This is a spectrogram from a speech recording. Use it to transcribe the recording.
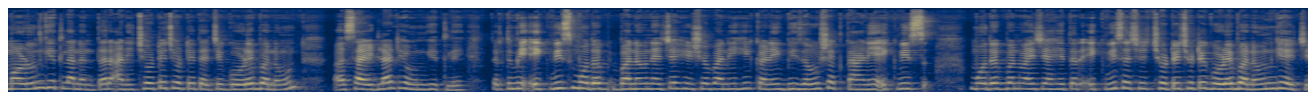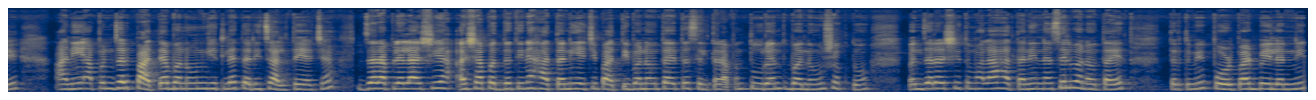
मळून घेतल्यानंतर आणि छोटे छोटे त्याचे गोळे बनवून साईडला ठेवून घेतले. तर तुम्ही एकवीस मोदक बनवण्याच्या हिशोबाने ही कणिक भिजवू शकता आणि एकवीस मोदक बनवायचे आहे तर एकवीस असे छोटे छोटे गोळे बनवून घ्यायचे. आणि आपण जर पात्या बनवून घेतल्या तरी चालते याच्या. जर आपल्याला अशी अशा पद्धतीने हाताने याची पाती बनवता येत असेल तर आपण तुरंत बनवू शकतो. पण जर अशी तुम्हाला हाताने नसेल बनवता येत तर तुम्ही पोळपाट बेलांनी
